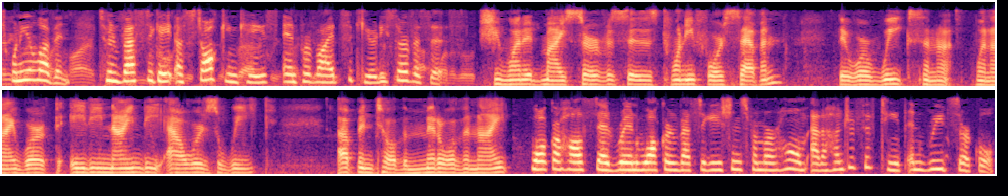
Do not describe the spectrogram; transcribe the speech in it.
2011 to investigate a stalking case and provide security services. She wanted my services 24-7. There were weeks uh, when I worked 80, 90 hours a week up until the middle of the night. Walker Halstead ran Walker investigations from her home at 115th and Reed Circle,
